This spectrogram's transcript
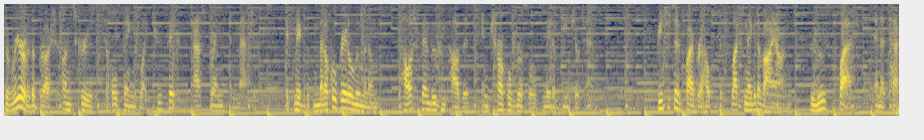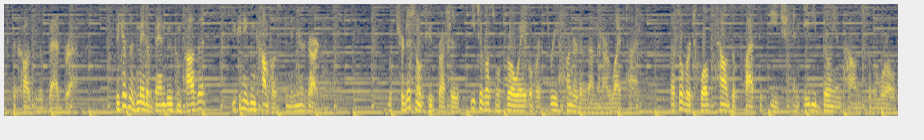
The rear of the brush unscrews to hold things like toothpicks, aspirin, and matches. It's made with medical grade aluminum, polished bamboo composite, and charcoal bristles made of Binchotan. Binchotan fiber helps deflect negative ions, removes plaque, and attacks the causes of bad breath. Because it's made of bamboo composite, you can even compost it in your garden. With traditional toothbrushes, each of us will throw away over 300 of them in our lifetime. That's over 12 pounds of plastic each and 80 billion pounds for the world.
